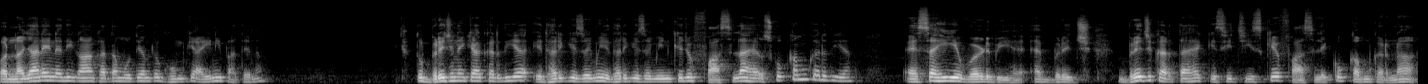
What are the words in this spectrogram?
और न जाने नदी कहाँ ख़त्म होती, हम तो घूम के आ ही नहीं पाते ना। तो ब्रिज ने क्या कर दिया? इधर की ज़मीन, इधर की ज़मीन के जो फासला है, उसको कम कर दिया। ऐसा ही ये वर्ड भी है ए ब्रिज ब्रिज करता है किसी चीज़ के फासले को कम करना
